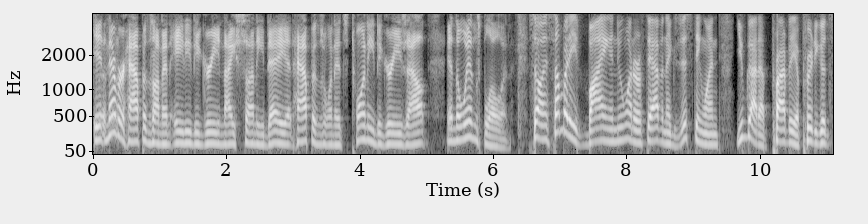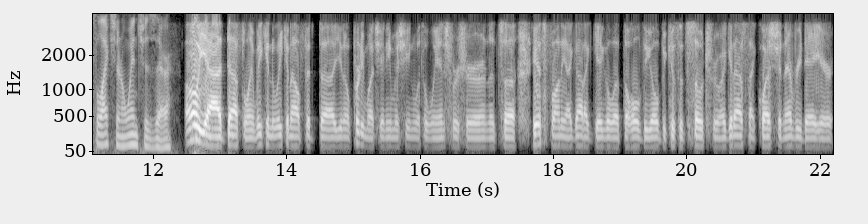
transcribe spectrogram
it never happens on an 80 degree nice sunny day. It happens when it's 20 degrees out and the wind's blowing. So if somebody buying a new one or if they have an existing one you've got a probably a pretty good selection of winches there Oh yeah, definitely. We can we can outfit uh, you know pretty much any machine with a winch for sure, and it's uh it's funny. I got a giggle at the whole deal because it's so true. I get asked that question every day here.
